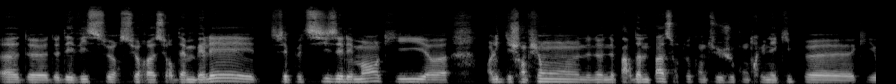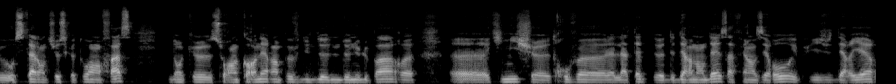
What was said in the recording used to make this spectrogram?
de, de Davis sur sur sur Dembélé, ces petits éléments qui en Ligue des Champions ne, ne pardonnent pas, surtout quand tu joues contre une équipe qui est aussi talentueuse que toi en face. Sur un corner un peu venu de, nulle part, euh, euh, euh, trouve la tête de, d'Hernandez, a fait un zéro, et puis derrière,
